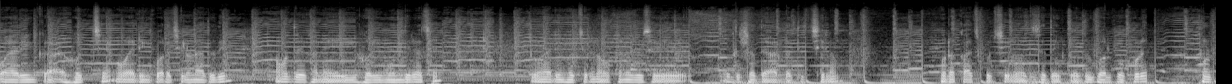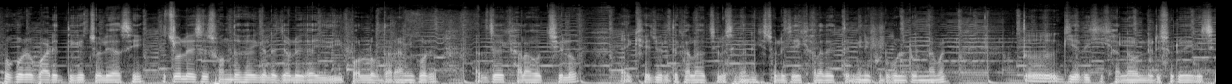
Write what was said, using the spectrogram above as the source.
ওয়্যারিং হচ্ছে ওয়্যারিং করা ছিল না এতদিন। আমাদের এখানে এই হরি মন্দির আছে। তো ওয়্যারিং হচ্ছিল না, ওখানে বসে ওদের সাথে আড্ডা দিচ্ছিলাম। ওরা কাজ করছিল, ওদের সাথে একটু একটু গল্প করে। গল্প করে বাড়ির দিকে চলে আসি। চলে এসে সন্ধে হয়ে গেলে চলে যাই পল্লব দ্বারামি করে এক জায়গায় খেলা হচ্ছিল। এই খেজুরিতে খেলা হচ্ছিল, সেখানে চলে যাই খেলা দেখতে মিনি ফুটবল টুর্নামেন্ট তো গিয়ে দেখি খেলা অলরেডি শুরু হয়ে গেছে।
